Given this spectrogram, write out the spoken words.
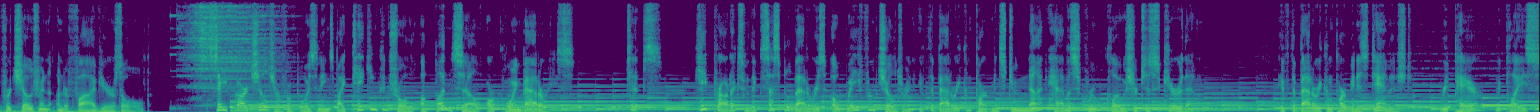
for children under five years old. Safeguard children from poisonings by taking control of button cell or coin batteries. Tips. Keep products with accessible batteries away from children if the battery compartments do not have a screw closure to secure them. If the battery compartment is damaged, repair, replace,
